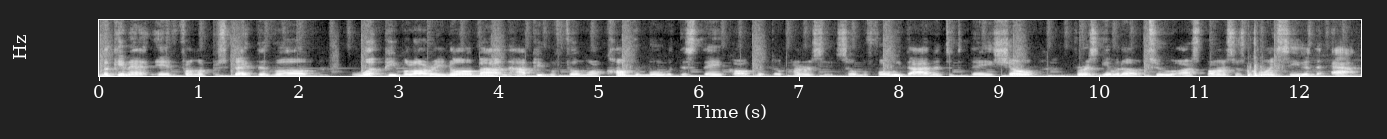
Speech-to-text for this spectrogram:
looking at it from a perspective of what people already know about and how people feel more comfortable with this thing called cryptocurrency. So, before we dive into today's show, first give it up to our sponsors. CoinSeed is the app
